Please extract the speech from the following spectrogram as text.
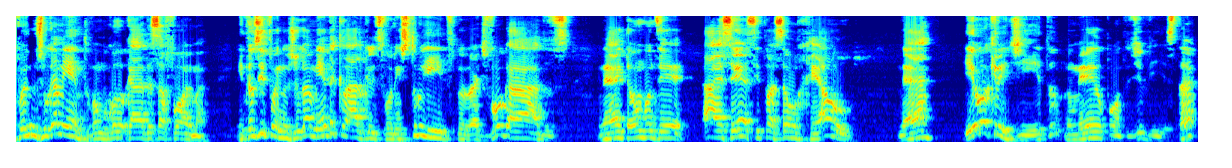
foi no julgamento, vamos colocar dessa forma. Então, se foi no julgamento, é claro que eles foram instruídos pelos advogados, né? Então, vamos dizer, ah, essa é a situação real, né? Eu acredito, no meu ponto de vista,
